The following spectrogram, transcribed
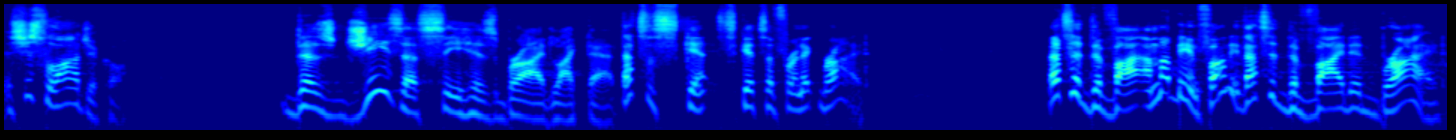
It's just logical. Does Jesus see his bride like that? That's a schizophrenic bride. That's a divide. I'm not being funny. That's a divided bride.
